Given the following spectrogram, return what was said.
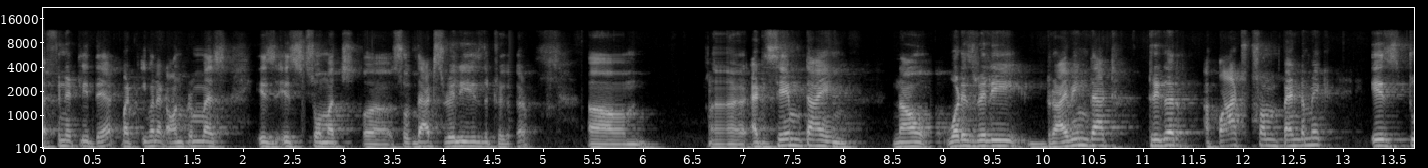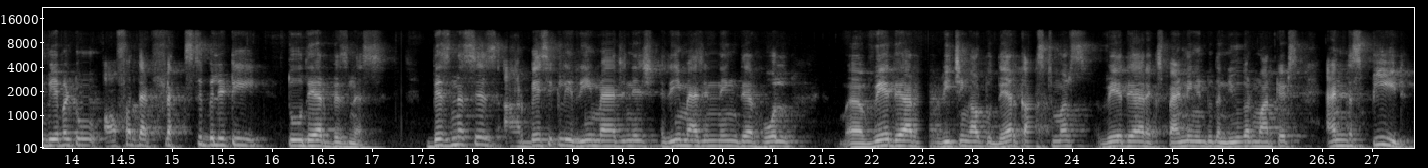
definitely there but even at on premise is is so much uh, so that's really is the trigger. Um, uh, at the same time now what is really driving that trigger apart from pandemic is to be able to offer that flexibility to their business. Businesses are basically reimagining reimagining their whole uh, way they are reaching out to their customers, way they are expanding into the newer markets, and the speed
